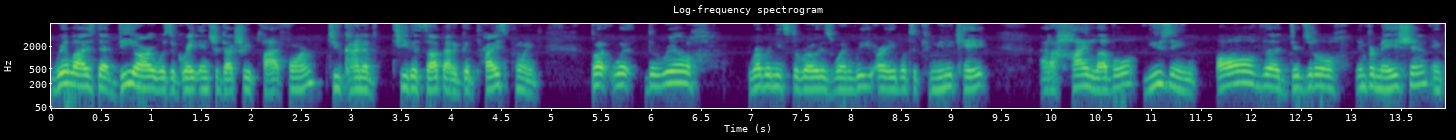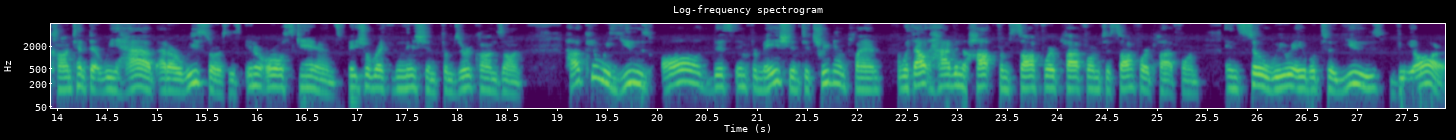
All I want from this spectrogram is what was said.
Realized that VR was a great introductory platform to kind of tee this up at a good price point. But what the real rubber meets the road is when we are able to communicate at a high level using all the digital information and content that we have at our resources, intraoral scans, facial recognition from Zirkonzahn. How can we use all this information to treatment plan without having to hop from software platform to software platform? And so we were able to use VR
